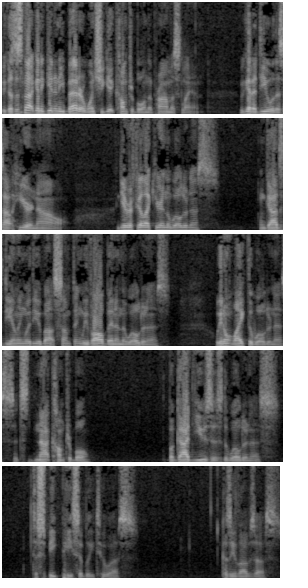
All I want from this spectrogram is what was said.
because it's not going to get any better once you get comfortable in the promised land. We got to deal with this out here now. Do you ever feel like you're in the wilderness and God's dealing with you about something? We've all been in the wilderness. We don't like the wilderness. It's not comfortable. But God uses the wilderness to speak peaceably to us because He loves us.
